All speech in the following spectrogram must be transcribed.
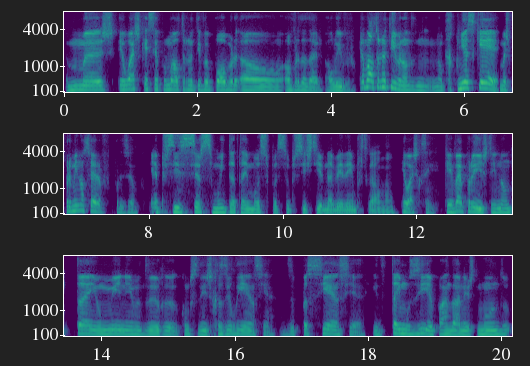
mas eu acho que é sempre uma alternativa pobre ao, ao verdadeiro, ao livro. É uma alternativa, não, não reconheço que é, mas para mim não serve, por exemplo. É preciso ser-se muito teimoso para subsistir na BD em Portugal, não? Eu acho que sim. Quem vai para isto e não tem o um mínimo de, como se diz, resiliência, de paciência e de teimosia para andar neste mundo,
